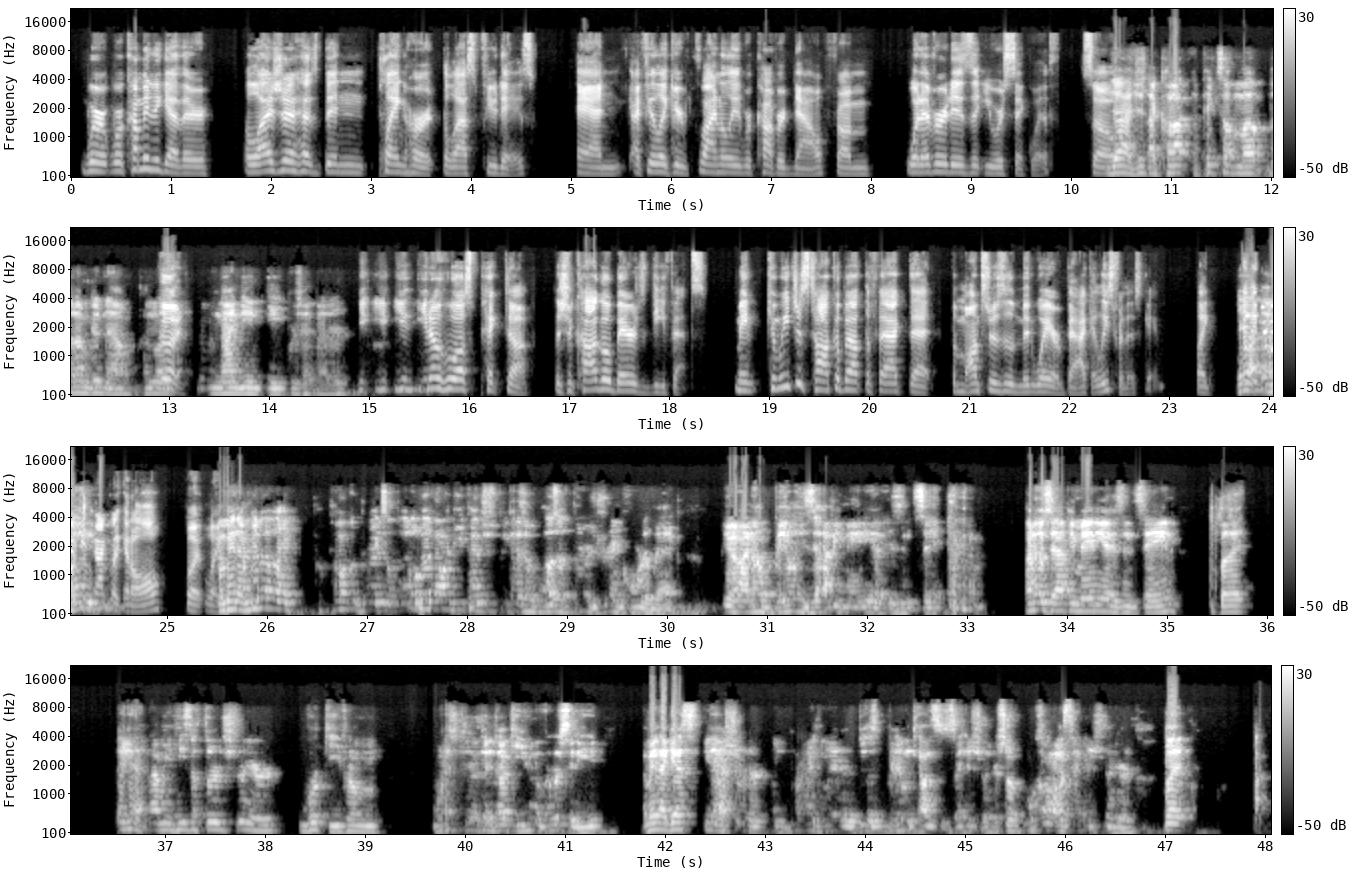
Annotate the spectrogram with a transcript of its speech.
we're we're coming together. Elijah has been playing hurt the last few days, and I feel like you're finally recovered now from whatever it is that you were sick with. So Yeah, I just I caught, I picked something up, but I'm good now. I'm like ninety eight percent better. You, you you know who else picked up the Chicago Bears defense? I mean, can we just talk about the fact that the monsters of the Midway are back at least for this game? Like, Yeah, they might not be back like at all, but like, I mean, I'm gonna like pump the brakes a little bit on the defense just because it was a third string quarterback. You know, I know Bailey Zappe Mania is insane. I know Zappe Mania is insane, but again, I mean, he's a third stringer rookie from Western Kentucky University. I mean, I guess yeah, sure. Brian Hoyer does barely counts as a second stringer, so we'll call him a second stringer. But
